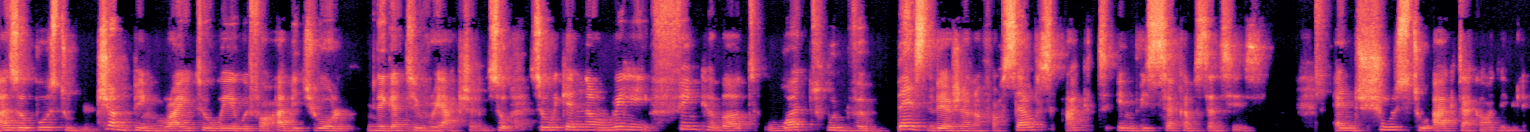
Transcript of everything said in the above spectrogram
as opposed to jumping right away with our habitual negative reaction. So, so we can now really think about what would the best version of ourselves act in these circumstances and choose to act accordingly.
